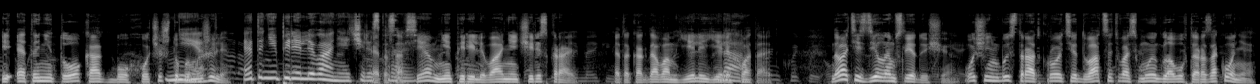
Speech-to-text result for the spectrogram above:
И это не то, как Бог хочет, чтобы Нет, мы жили. это не переливание через Это край. совсем не переливание через край. Это когда вам еле-еле Да. хватает. Давайте сделаем следующее. Очень быстро откройте 28 главу Второзакония.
